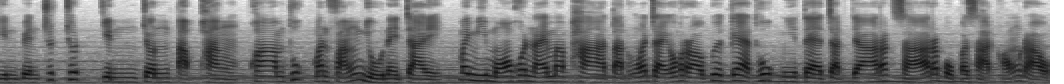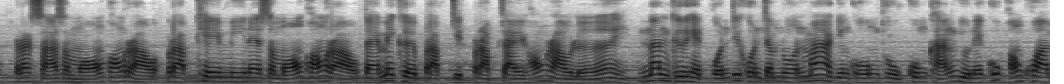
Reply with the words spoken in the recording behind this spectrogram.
กินเป็นชุดๆ กินจนตับพัง ความทุกข์มันฝังอยู่ในใจ ไม่มีหมอคนไหนมาผ่าตัดหัวใจของเราเพื่อแก้ทุกข์มีแต่จัดยารักษาระบบประสาทของเรา รักษาสมองของเรา ปรับเคมีในสมองของเรา แต่ไม่เคยปรับจิตปรับใจของเราเลย นั่นคือเหตุผลที่คนจำนวนมากยังคงถูกคุมขังอยู่ในคุกของความ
